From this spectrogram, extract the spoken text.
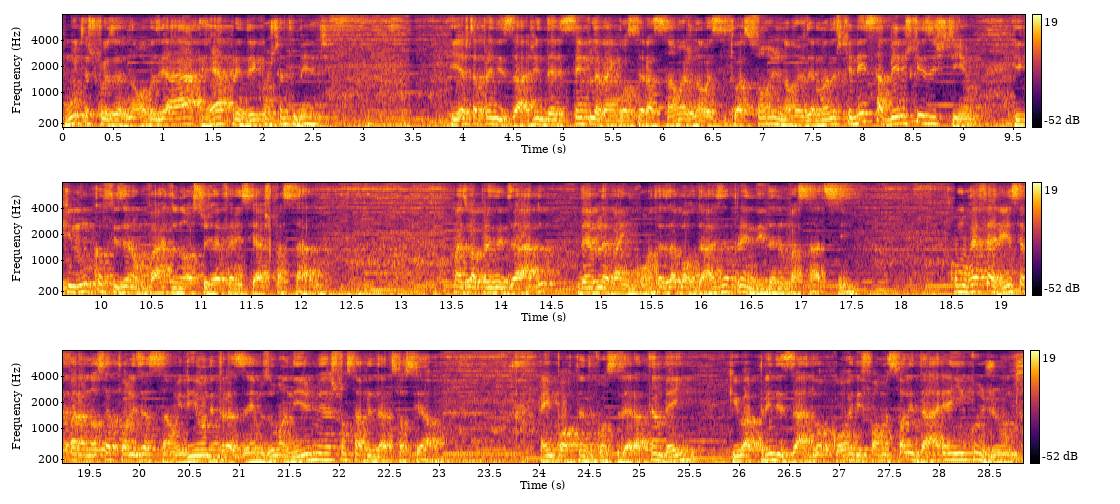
muitas coisas novas e reaprender constantemente. E esta aprendizagem deve sempre levar em consideração as novas situações, novas demandas que nem sabemos que existiam e que nunca fizeram parte dos nossos referenciais passados. Mas o aprendizado deve levar em conta as abordagens aprendidas no passado, sim. Como referência para a nossa atualização e de onde trazemos humanismo e responsabilidade social. É importante considerar também que o aprendizado ocorre de forma solidária e em conjunto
